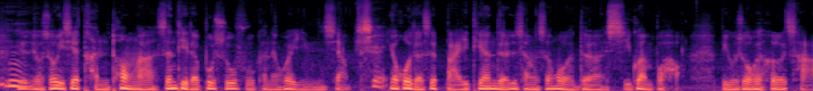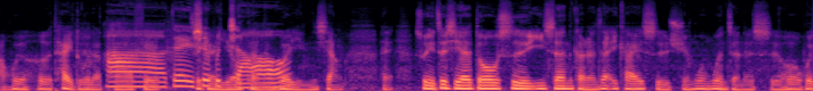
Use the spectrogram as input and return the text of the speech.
嗯，有时候一些疼痛啊，身体的不舒服可能会影响，是，又或者是白天的日常生活的习惯不好，比如说会喝茶，会喝太多的咖啡，啊、对，这个也有可能会影响。哎，所以这些都是医生可能在一开始询问问诊的时候会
